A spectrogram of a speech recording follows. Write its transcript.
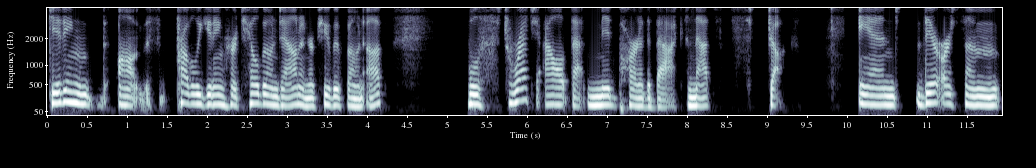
getting um, probably getting her tailbone down and her pubic bone up will stretch out that mid part of the back, and that's stuck. And there are some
